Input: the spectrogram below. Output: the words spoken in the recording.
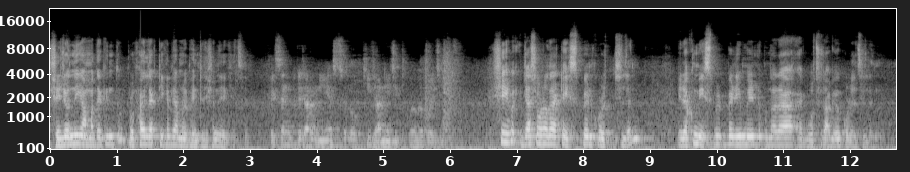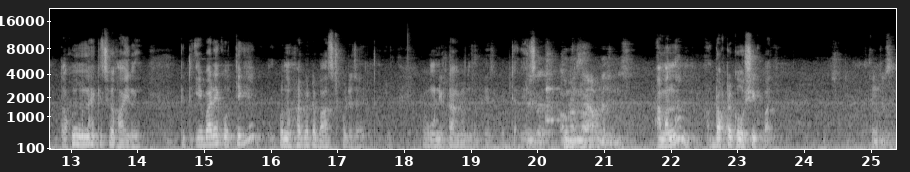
সেই জন্যই আমাদের কিন্তু প্রোফাইল্যাকটিক্যালি আমরা ভেন্টিলেশনে রেখেছি। পেশেন্টকে যারা নিয়ে এসেছিল কি জানিয়েছে? কীভাবে হয়েছে সেই জাস্ট ওনারা একটা এক্সপেরিমেন্ট করেছিলেন। এরকম এক্সপেরিমেন্ট ওনারা এক বছর আগেও করেছিলেন। তখন মনে হয় কিছু হয়নি। কিন্তু এবারে করতে গিয়ে কোনোভাবে ওটা বাস্ট করে যায়। এবং অনেকটা আনন্দ আমার নাম doctor Koushik Pal. Thank you sir.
